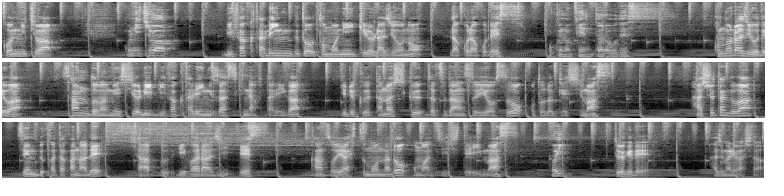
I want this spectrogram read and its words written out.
こんにちは。こんにちは。リファクタリングと共に生きるラジオのラコラコです。奥野健太郎です。このラジオでは、3度の飯よりリファクタリングが好きな2人が、ゆるく楽しく雑談する様子をお届けします。ハッシュタグは全部カタカナで、シャープリファラジです。感想や質問などお待ちしています。はい。というわけで、始まりました。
